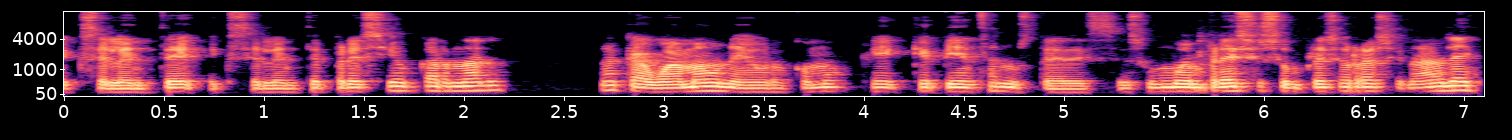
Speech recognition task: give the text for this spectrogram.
Excelente, excelente precio, carnal. Una caguama, un euro. ¿Cómo? ¿Qué, ¿Qué piensan ustedes? ¿Es un buen precio? ¿Es un precio razonable?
